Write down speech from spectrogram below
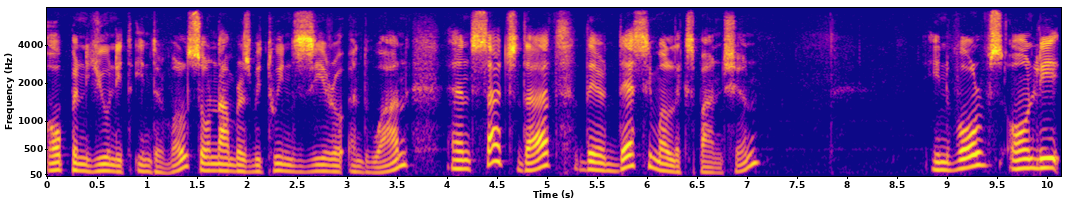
open unit interval, so numbers between 0 and 1, and such that their decimal expansion involves only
